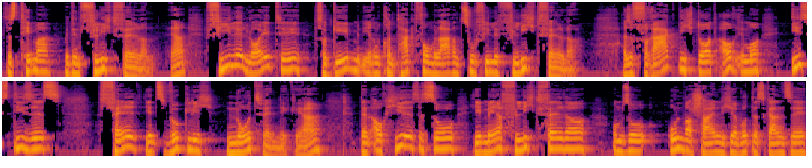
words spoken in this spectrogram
ist das Thema mit den Pflichtfeldern. Ja, viele Leute vergeben in ihren Kontaktformularen zu viele Pflichtfelder. Also frag dich dort auch immer, ist dieses Feld jetzt wirklich notwendig? Ja? Denn auch hier ist es so, je mehr Pflichtfelder, umso unwahrscheinlicher wird das Ganze,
